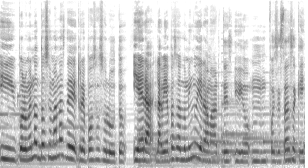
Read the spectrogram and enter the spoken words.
y por lo menos dos semanas de reposo absoluto. Y era, la había pasado el domingo y era martes. Y digo, mm, pues estás aquí.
